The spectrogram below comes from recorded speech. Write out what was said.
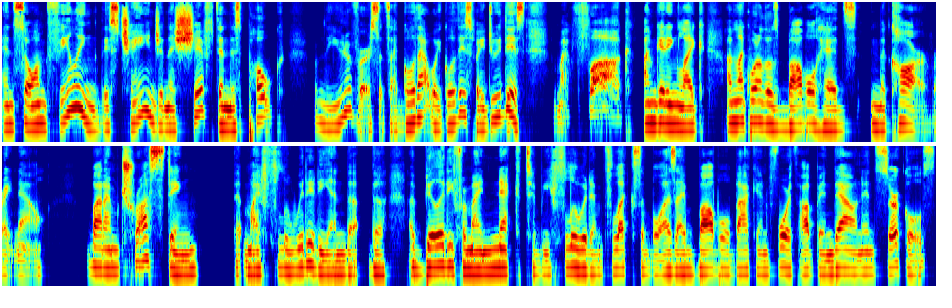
And so I'm feeling this change and this shift and this poke from the universe. It's like, go that way, go this way, do this. I'm like, fuck. I'm getting like, I'm like one of those bobbleheads in the car right now. But I'm trusting that my fluidity and the, the ability for my neck to be fluid and flexible as I bobble back and forth, up and down in circles,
